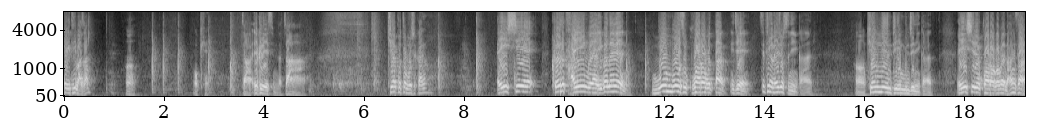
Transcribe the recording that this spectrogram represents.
여기 D 맞아? 어. 오케이. 자, 이렇게 되어 있습니다. 자, 기업부터 보실까요? A씨의, 그래도 다행인 거야. 이거는 무엇 무엇을 구하라고 딱 이제 세팅을 해줬으니까. 어, 기억 니은 디귿 문제니까. A씨를 구하라고 하면 항상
